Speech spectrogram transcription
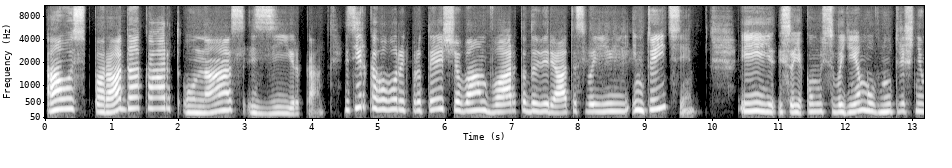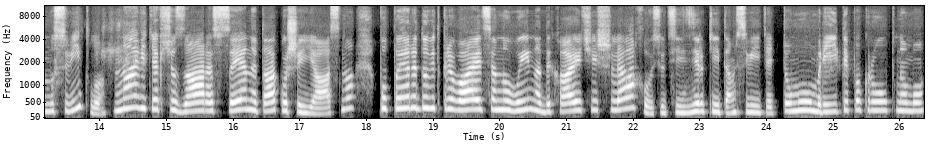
А ось порада карт у нас зірка. Зірка говорить про те, що вам варто довіряти своїй інтуїції і якомусь своєму внутрішньому світлу. Навіть якщо зараз все не також і ясно, попереду відкривається новий надихаючий шлях. Ось у ці зірки там світять. Тому мрійте по-крупному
